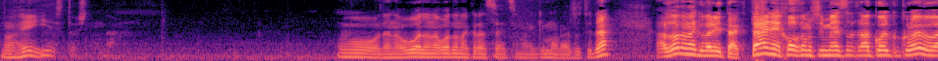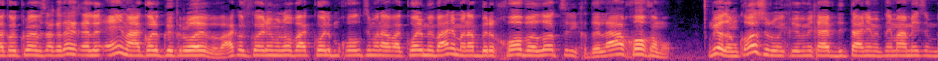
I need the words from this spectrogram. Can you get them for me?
Но гей есть точно, да. Вот она, вот она, вот она красавица моя Гемора Азути, да? А вот она говорит так. Таня хохам шемесах аколь кроева, аколь кроева загадай, халю эйм, аколь кроева, аколь кроем ло, аколь мхолцим ара, аколь мивалим ара берхова ло црих, дела хохаму. ויודום כושר, הוא יקריב מחייב דיטניה מפני מה מיסים,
